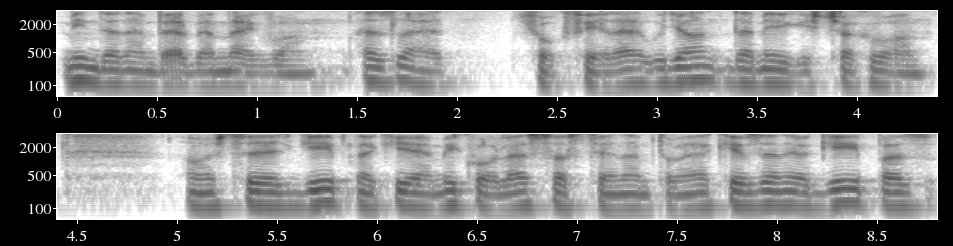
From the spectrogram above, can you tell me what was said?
minden emberben megvan. Ez lehet sokféle ugyan, de mégiscsak van. Na most, hogy egy gépnek ilyen mikor lesz, azt én nem tudom elképzelni. A gép az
